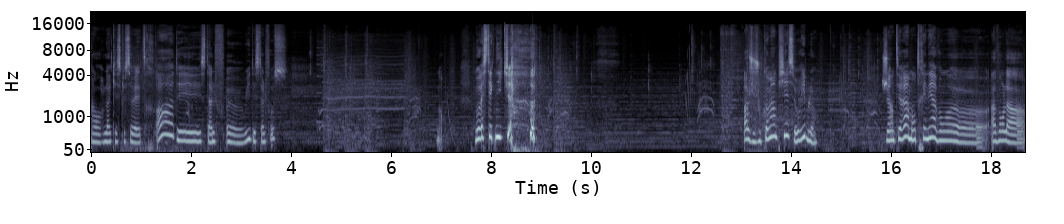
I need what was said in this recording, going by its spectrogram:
Alors là, qu'est-ce que ça va être? Ah, des stalf... Euh, oui, des stalfos. Non. Mauvaise technique Ah, je joue comme un pied, c'est horrible. J'ai intérêt à m'entraîner avant, euh, avant la,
